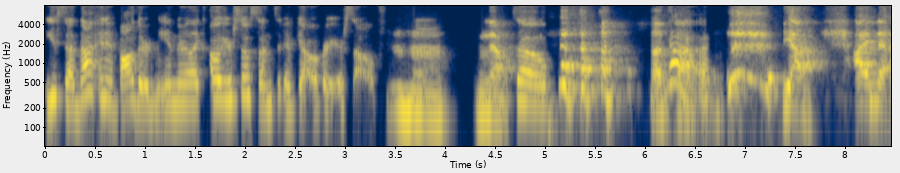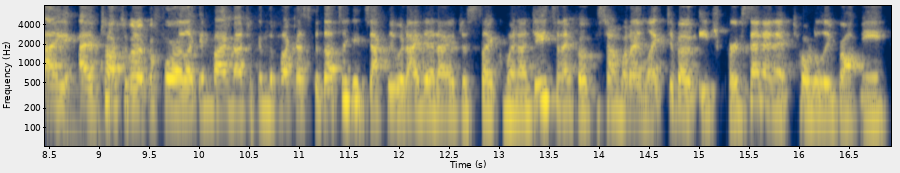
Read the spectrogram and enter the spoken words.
you said that and it bothered me. And they're like, Oh, you're so sensitive, get over yourself. hmm No. So That's Yeah. cool. yeah. And I, I've talked about it before, like in Mind Magic in the podcast, but that's like exactly what I did. I just like went on dates and I focused on what I liked about each person and it totally brought me.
